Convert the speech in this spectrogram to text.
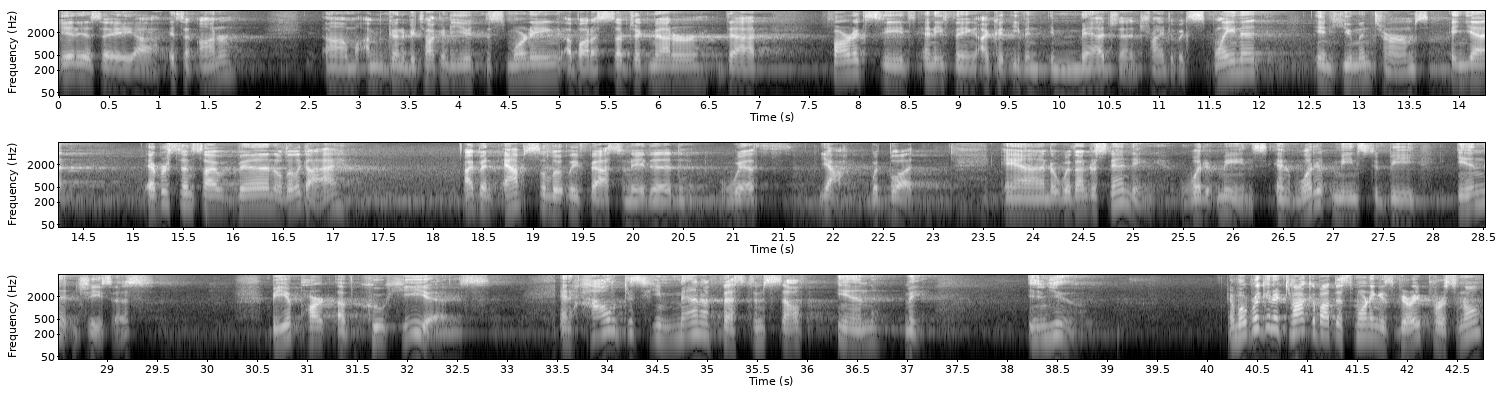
It is a, uh, it's an honor. Um, I'm going to be talking to you this morning about a subject matter that far exceeds anything I could even imagine trying to explain it in human terms. And yet, ever since I've been a little guy, I've been absolutely fascinated with, yeah, with blood and with understanding what it means and what it means to be in Jesus, be a part of who He is, and how does He manifest Himself in me, in you. And what we're going to talk about this morning is very personal.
